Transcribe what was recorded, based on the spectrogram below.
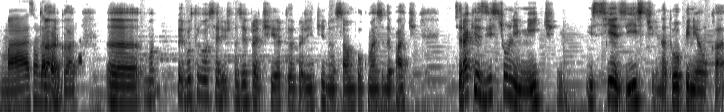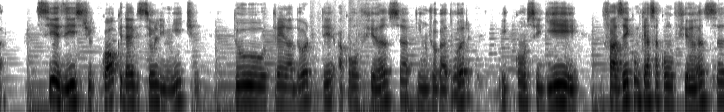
Mas não dá Claro, pra... claro. Uh, uma pergunta que eu gostaria de fazer para ti, Arthur, para a gente lançar um pouco mais o debate. Será que existe um limite? E se existe, na tua opinião, claro, se existe, qual que deve ser o limite do treinador ter a confiança em um jogador e conseguir fazer com que essa confiança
